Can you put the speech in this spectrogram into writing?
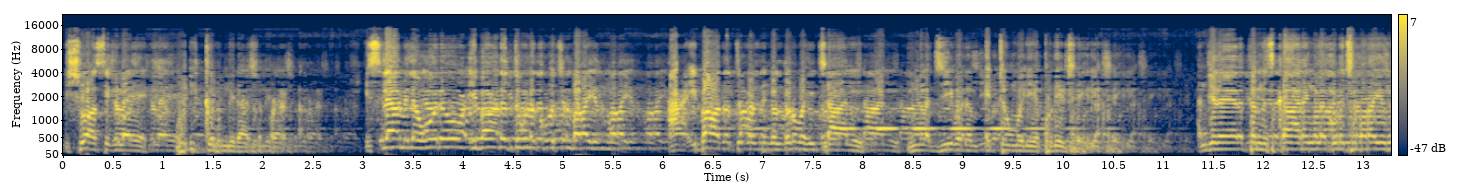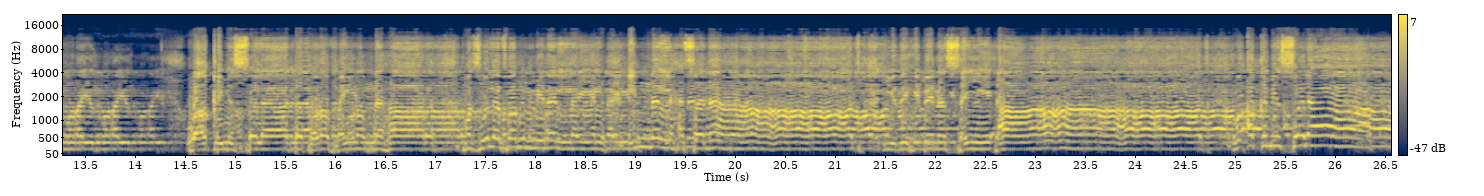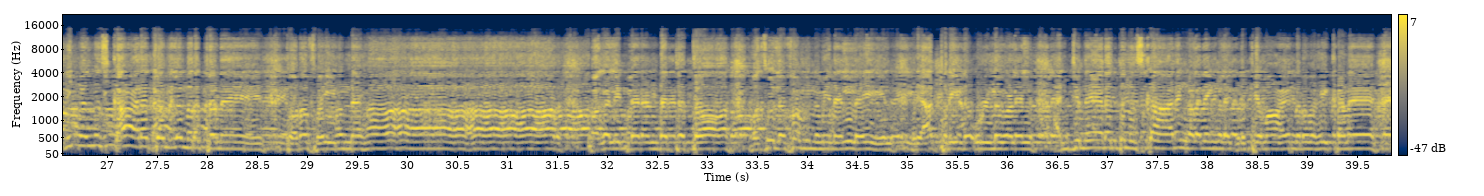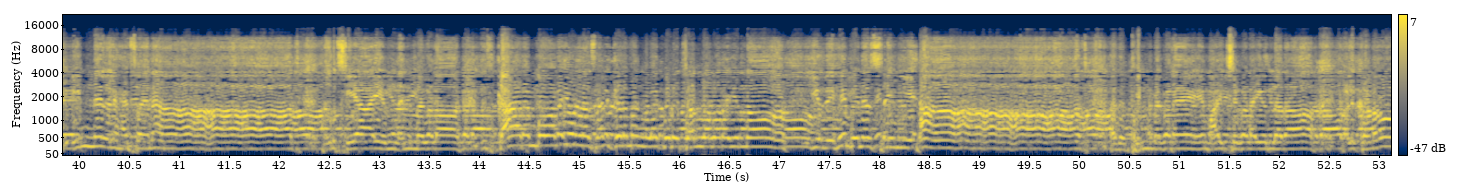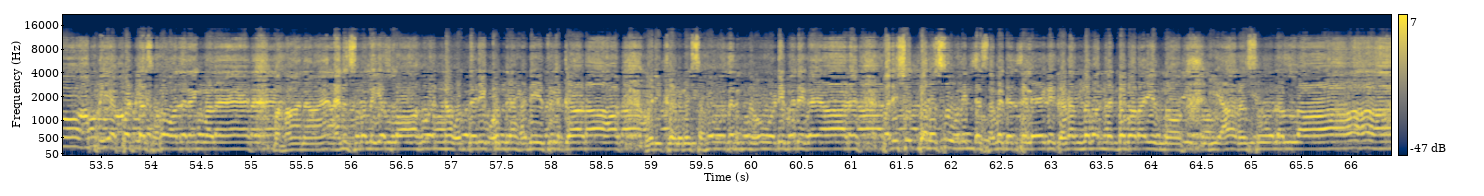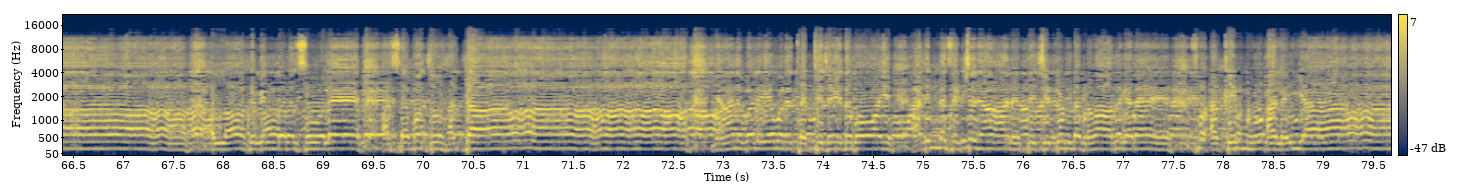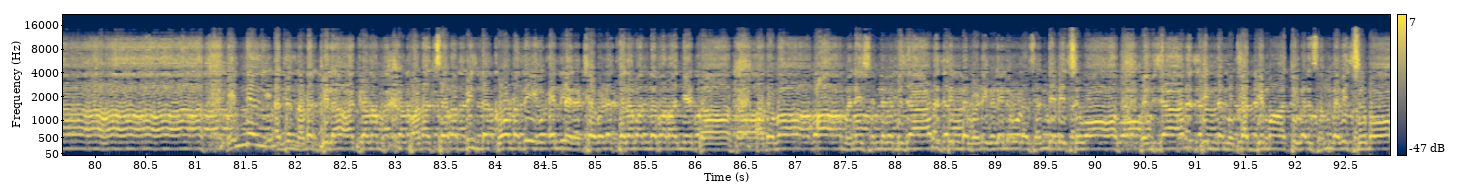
വിശ്വാസികളെ ഒരിക്കലും നിരാശപ്പെടേണ്ട. ഇസ്ലാമിലെ ഓരോ ഇബാദത്തുകളെ കുറിച്ചും പറയുന്നു. ആ ഇബാദത്തുകൾ നിങ്ങൾ നിർവഹിച്ചാൽ നിങ്ങളുടെ ജീവനം ഏറ്റവും വലിയ പ്രതീക്ഷയില്ല. അഞ്ചു നേരത്തെ നിസ്കാരങ്ങളെ കുറിച്ച് പറയുന്നു നിങ്ങൾ നിസ്കാരത്തെ നിലനിർത്തണേ. പകലിന്റെ രണ്ടറ്റത്തോ രാത്രിയുടെ ഉള്ളുകളിൽ അഞ്ചു നേരത്തെ നിസ്കാരങ്ങളെ നിങ്ങളെ കൃത്യമായി നിർവഹിക്കണേ. ഇന്നൽ ഹസന തീർച്ചയായും നന്മകളോ നിസ്കാരം പോലെയുള്ള സൽക്രമങ്ങളെ കുറിച്ച് അന്ന് പറയുന്നു. അത് തിന്മകളെ മായ്ച്ചു കളയുന്നതാ. കേൾക്കണോ പ്രിയപ്പെട്ട സഹോദരങ്ങളെ? മഹാനായ അനുസറിയാഹു എന്നെ ഉദ്ധരിക്കുന്ന ഹദീത്തിൽ കാണാം. ഒരിക്കൽ ഒരു സഹോദരൻ ഓടി വരികയാണ്. പരിശുദ്ധ റസൂലിന്റെ സമിതത്തിലേക്ക് കടന്നു വന്നിട്ട് പറയുന്നു യാ അള്ളാഹുവിന്റെ റസൂലെ അസബത്തു ഞാൻ വലിയ ഒരു തെറ്റ് ചെയ്തു പോയി. അതിന്റെ ശിക്ഷ ഞാൻ എത്തിച്ചിട്ടുണ്ട് എന്നെ അത് നടപ്പിലാക്കണം. പടച്ചറപ്പിന്റെ കോടതിയിൽ എന്നെ രക്ഷപ്പെടുത്തണമെന്ന് പറഞ്ഞിട്ടോ. അഥവാ മനുഷ്യന്റെ വ്യഭിചാരത്തിന്റെ വഴികളിലൂടെ സഞ്ചരിച്ചുവോ വ്യഭിചാരത്തിന്റെ മുഖദ്യമാറ്റുകൾ സംഭവിച്ചുവോ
